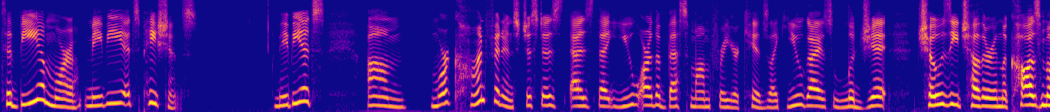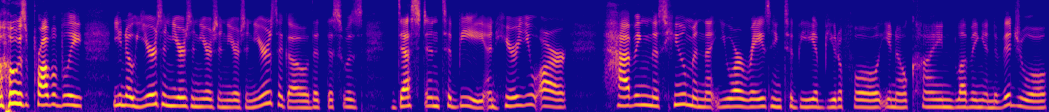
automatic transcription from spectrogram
to be a more, maybe it's patience. Maybe it's, um, more confidence just as as that you are the best mom for your kids like you guys legit chose each other in the cosmos probably you know years and years and years and years and years ago that this was destined to be and here you are having this human that you are raising to be a beautiful you know kind loving individual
